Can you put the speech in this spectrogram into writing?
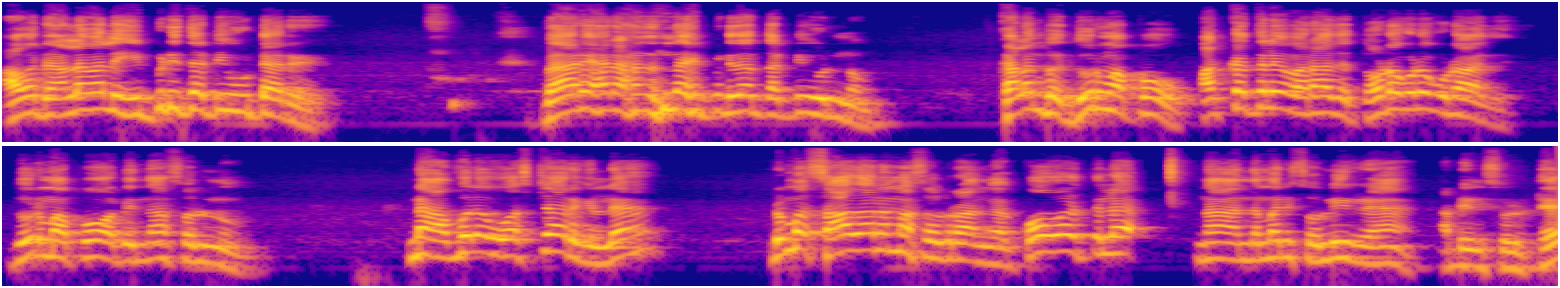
அவர் நல்ல வேலை இப்படி தட்டி விட்டாரு. வேற யாராக இருந்தால் இப்படி தான் தட்டி விடணும். கிளம்பு தூரமாக போ. பக்கத்திலே வராது தொடக்கூட கூடாது. தூரமாக போ அப்படின்னு தான் சொல்லணும். என்ன அவ்வளோ ஒஸ்ட்டாக இருக்குல்ல? ரொம்ப சாதாரணமாக சொல்கிறாங்க கோவத்தில் நான் அந்த மாதிரி சொல்லிடுறேன் அப்படின்னு சொல்லிட்டு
